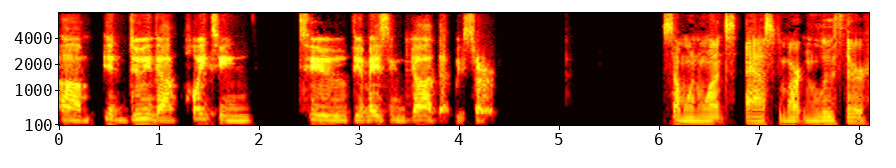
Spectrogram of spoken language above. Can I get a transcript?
um, in doing that, pointing to the amazing God that we serve. Someone once asked Martin Luther,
